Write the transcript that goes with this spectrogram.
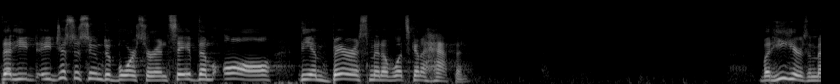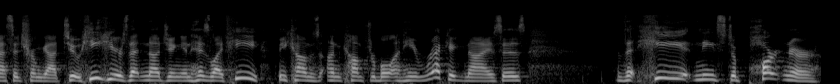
that he, he just assumed divorce her and save them all the embarrassment of what's going to happen. But he hears a message from god too. He hears that nudging in his life. He becomes uncomfortable and he recognizes that he needs to partner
